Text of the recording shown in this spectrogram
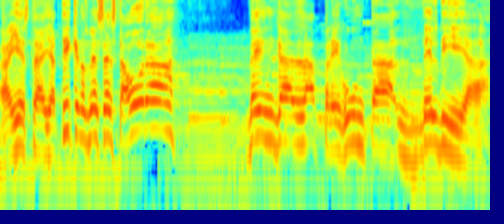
Ahí está, y a ti que nos ves a esta hora, venga la pregunta del día.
